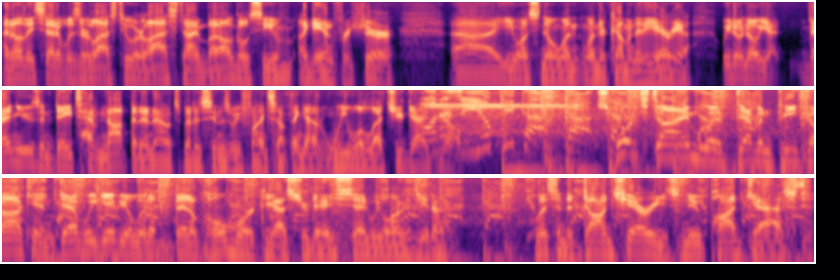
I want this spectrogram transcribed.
I know they said it was their last tour last time, but I'll go see them again for sure. Uh, he wants to know when, when they're coming to the area. We don't know yet. Venues and dates have not been announced, but as soon as we find something out, we will let you guys know. see you peacock. Sports time with Devin Peacock. And Dev, we gave you a little bit of homework yesterday. Said we wanted you to listen to Don Cherry's new podcast.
